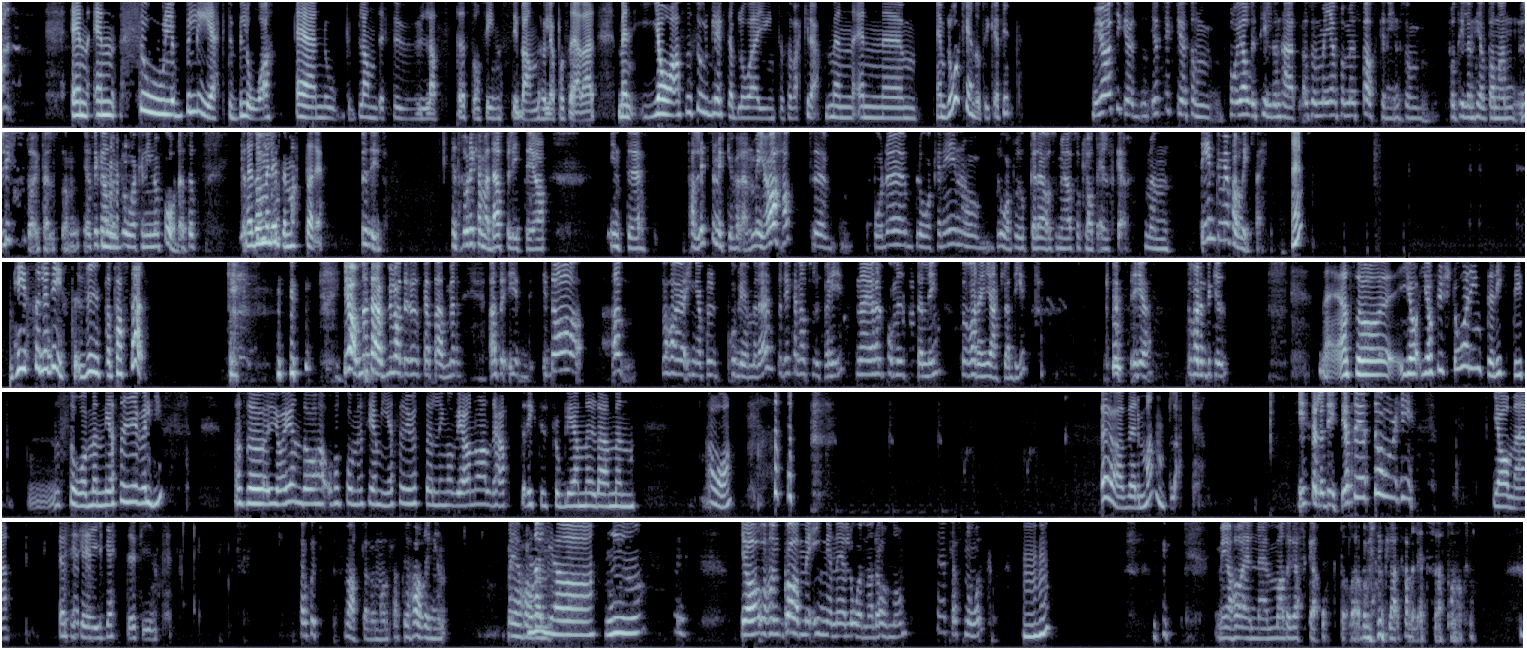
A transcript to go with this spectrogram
En, en solblekt blå är nog bland det fulaste som finns ibland höll jag på att säga där. Men ja, alltså solblekta blå är ju inte så vackra. Men en, ehm, en blå kan jag ändå tycka är fint. Men jag tycker, jag tycker att de får ju aldrig till den här, alltså om man jämför med en svart kanin som får till en helt annan lyster i pälsen. Jag tycker aldrig mm. blåa kaniner får det. Så att Nej, de är lite mattare. Precis. Jag tror det kan vara därför lite jag inte fallit så mycket för den. Men jag har haft eh, både blå kanin och blåbrukare och som jag såklart älskar. Men det är inte min favoritfärg. Nej. Hiss eller diss, vita tassar? ja, men så här, förlåt att jag skrattar, men alltså i, idag har jag inga problem med det, så det kan absolut vara hiss. När jag höll på med utställning, då var det en jäkla diss. Kan jag säga. Då var det inte kul. Nej, alltså jag, jag förstår inte riktigt så, men jag säger väl hiss. Alltså jag har ju ändå hållit på med siameser i utställning och vi har nog aldrig haft riktigt problem med det där, men ja. Övermantlat. Hiss eller diss? Jag säger stor hiss. Jag med. Jag tycker det är jättefint. Särskilt svart övermantlat. Jag har ingen. Men jag har en. Ja. Mm. Ja, och han gav mig ingen när jag lånade honom. Jäkla snålt. Mm -hmm. Men jag har en eh, Madagaskar 8 övermantlar. Han är rätt söt han också.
